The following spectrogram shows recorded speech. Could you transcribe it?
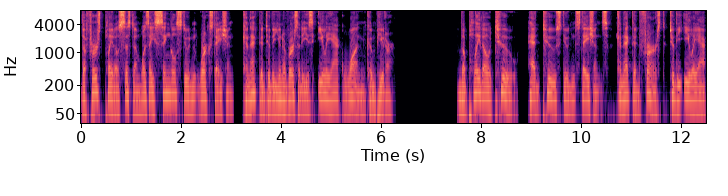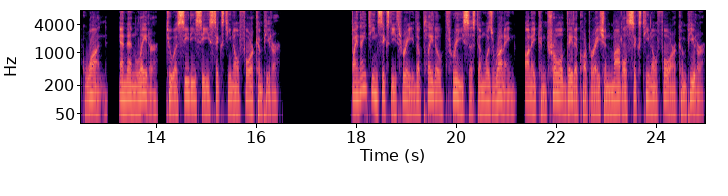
The first Plato system was a single student workstation connected to the university's ILLIAC 1 computer. The Plato 2 had two student stations, connected first to the ILLIAC 1 and then later to a CDC 1604 computer. By 1963, the Plato 3 system was running on a Control Data Corporation Model 1604 computer,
